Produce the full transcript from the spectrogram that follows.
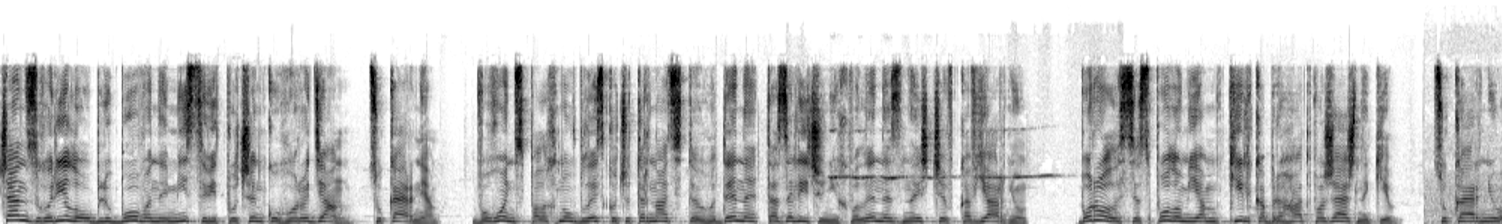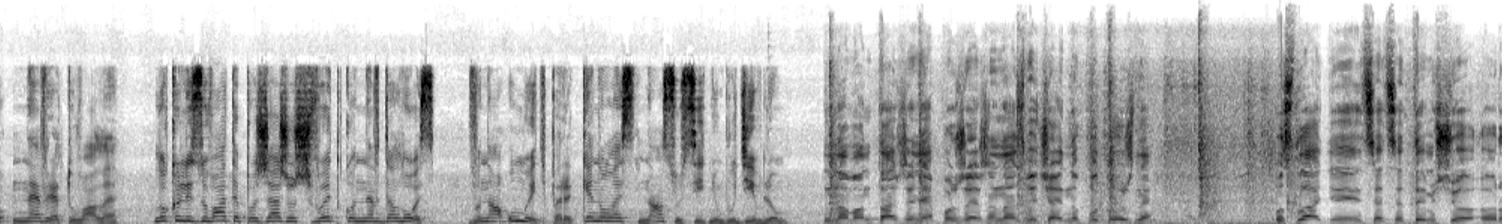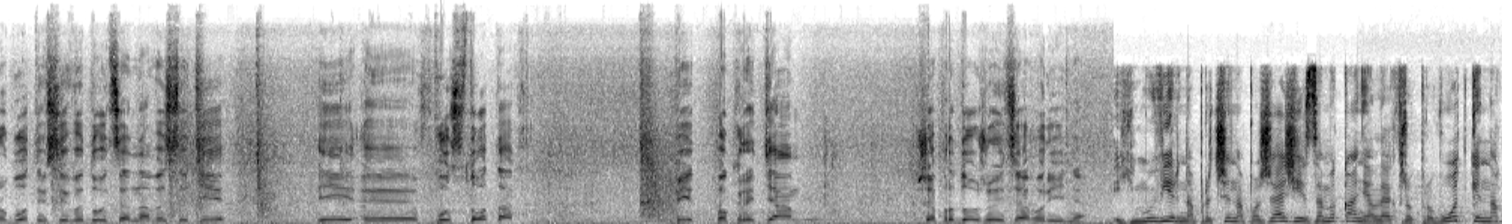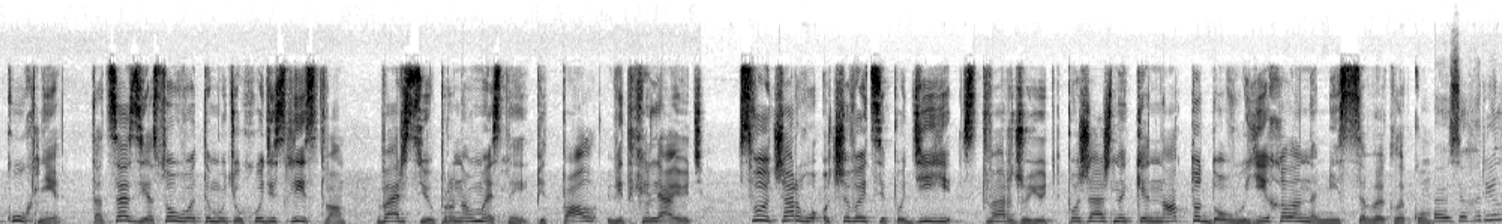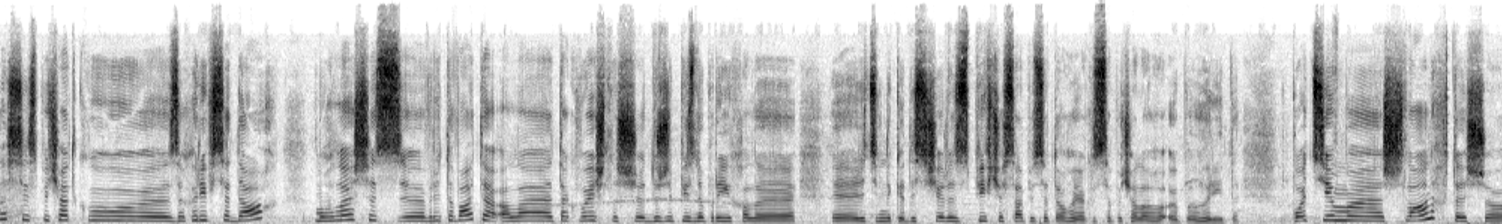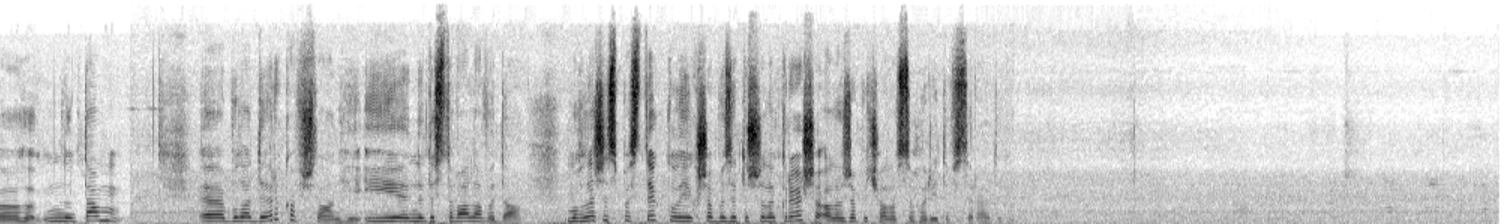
Вщент згоріло облюбоване місце відпочинку городян цукерня. Вогонь спалахнув близько 14-ї години та за лічені хвилини знищив кав'ярню. Боролися з полум'ям кілька бригад пожежників. Цукерню не врятували. Локалізувати пожежу швидко не вдалося. Вона умить перекинулась на сусідню будівлю. Навантаження пожежне надзвичайно потужне. Ускладнюється це тим, що роботи всі ведуться на висоті і е, в пустотах під покриттям ще продовжується горіння. Ймовірна причина пожежі замикання електропроводки на кухні. Та це з'ясовуватимуть у ході слідства. Версію про навмисний підпал відхиляють. В свою чергу очевидці події стверджують, пожежники надто довго їхали на місце виклику. Е, Загорілося спочатку, е, загорівся дах, могли щось е, врятувати, але так вийшло, що дуже пізно приїхали рятівники, десь через півчаса після того, як все почало горіти. Потім шланг, той, що ну, там була дирка в шлангі і не доставала вода. Могли ще спасти, коли якщо б затушили кришу, але вже почало все горіти всередині.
